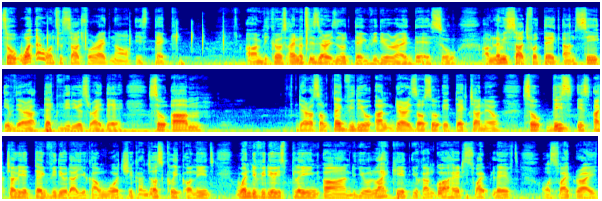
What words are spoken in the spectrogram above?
so what i want to search for right now is tech um, because I noticed there is no tech video right there. So um, let me search for tech and see if there are tech videos right there. So um, there are some tech video and there is also a tech channel. So this is actually a tech video that you can watch. You can just click on it. When the video is playing and you like it you can go ahead swipe left or swipe right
